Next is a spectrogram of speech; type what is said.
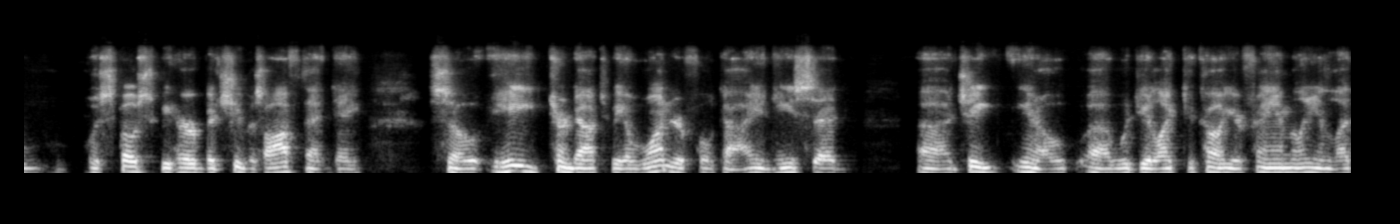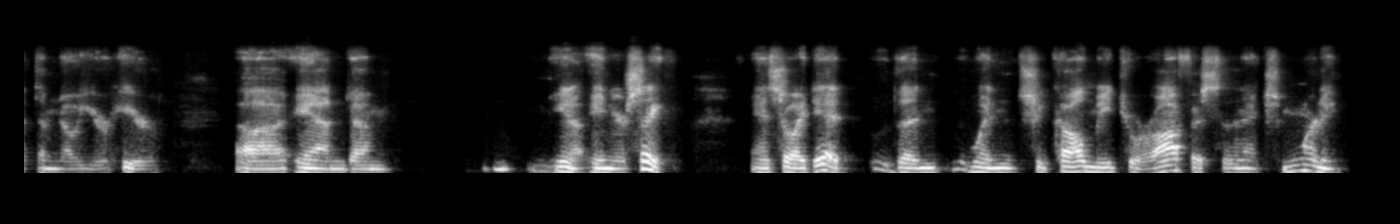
was supposed to be her, but she was off that day. So he turned out to be a wonderful guy, and he said, uh, "Gee, you know, uh, would you like to call your family and let them know you're here, uh, and um, you know, and you're safe?" And so I did. Then when she called me to her office the next morning,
